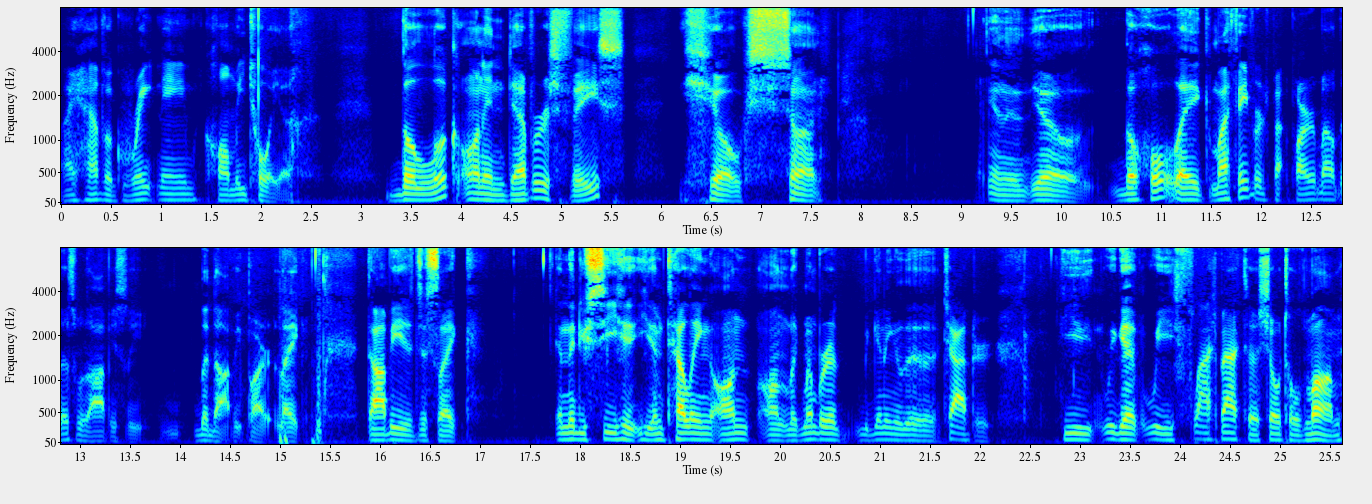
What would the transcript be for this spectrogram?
I have a great name, call me Toya. The look on Endeavor's face yo, son. And yo, the whole like my favorite part about this was obviously the Dabi part. Like Dabi is just like, and then you see him telling on on like remember at the beginning of the chapter, he we get we flash back to Shoto's mom.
